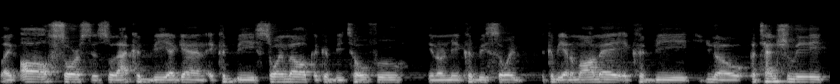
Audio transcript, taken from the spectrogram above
like all sources. So that could be again, it could be soy milk, it could be tofu, you know what I mean? It could be soy, it could be edamame, it could be, you know, potentially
